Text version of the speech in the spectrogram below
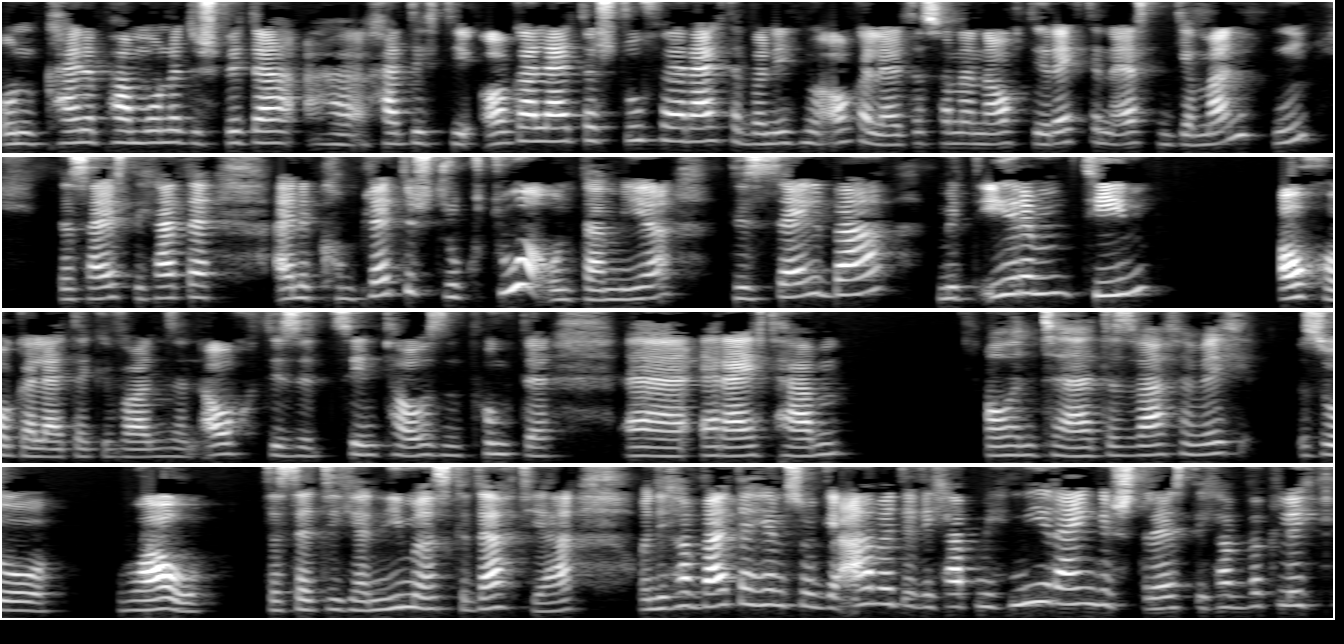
und keine paar Monate später äh, hatte ich die Orgaleiterstufe erreicht, aber nicht nur Orgaleiter, sondern auch direkt den ersten Diamanten. Das heißt, ich hatte eine komplette Struktur unter mir, die selber mit ihrem Team auch Orgaleiter geworden sind, auch diese 10.000 Punkte äh, erreicht haben. Und äh, das war für mich so, wow, das hätte ich ja niemals gedacht, ja. Und ich habe weiterhin so gearbeitet, ich habe mich nie reingestresst, ich habe wirklich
